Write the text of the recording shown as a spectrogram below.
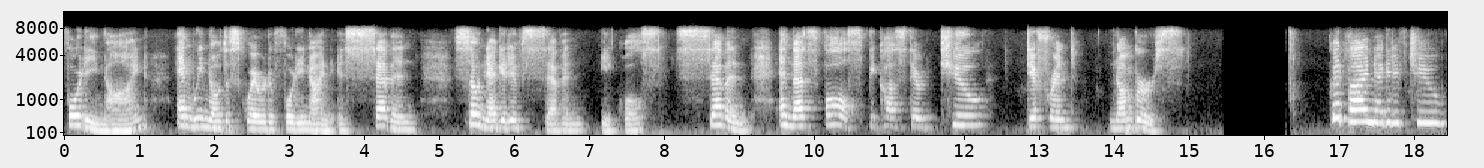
49, and we know the square root of 49 is 7, so negative 7 equals 7. And that's false because they're two different numbers. Goodbye, negative 2.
